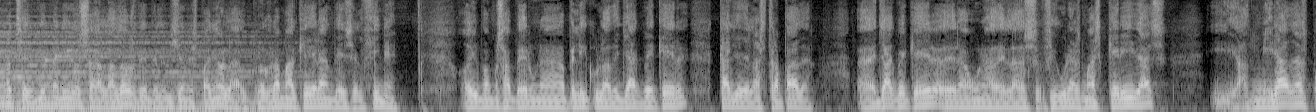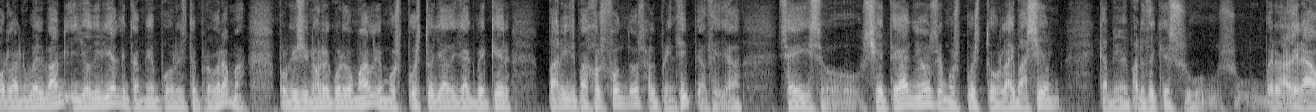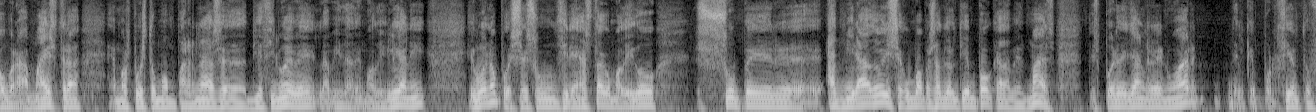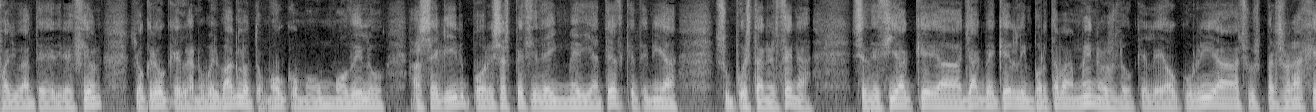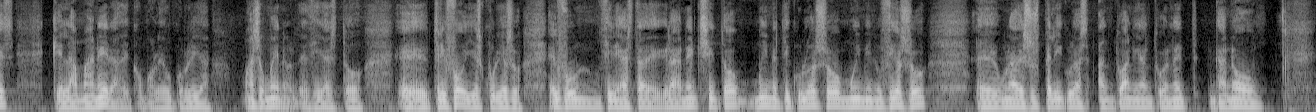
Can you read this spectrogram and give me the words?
Buenas noches. Bienvenidos a la 2 de Televisión Española, el programa que grande es el cine. Hoy vamos a ver una película de Jack Becker, Calle de la Estrapada. Eh, Jack Becker era una de las figuras más queridas y admiradas por la Nouvelle Vague y yo diría que también por este programa, porque si no recuerdo mal hemos puesto ya de Jack Becker París bajos fondos al principio, hace ya seis o siete años, hemos puesto La evasión, que a mí me parece que es su, verdadera obra maestra, hemos puesto Montparnasse 19, La vida de Modigliani, y bueno, pues es un cineasta, como digo, súper eh, admirado y según va pasando el tiempo cada vez más. Después de Jean Renoir, del que por cierto fue ayudante de dirección, yo creo que la Nouvelle Vague lo tomó como un modelo a seguir por esa especie de inmediatez que tenía su puesta en escena. Se decía que a Jack Becker le importaba menos lo que le ocurría a sus personajes que la manera de cómo le ocurría más o menos, decía esto eh, Trifó, y es curioso. Él fue un cineasta de gran éxito, muy meticuloso, muy minucioso. Eh, una de sus películas, Antoine y Antoinette, ganó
